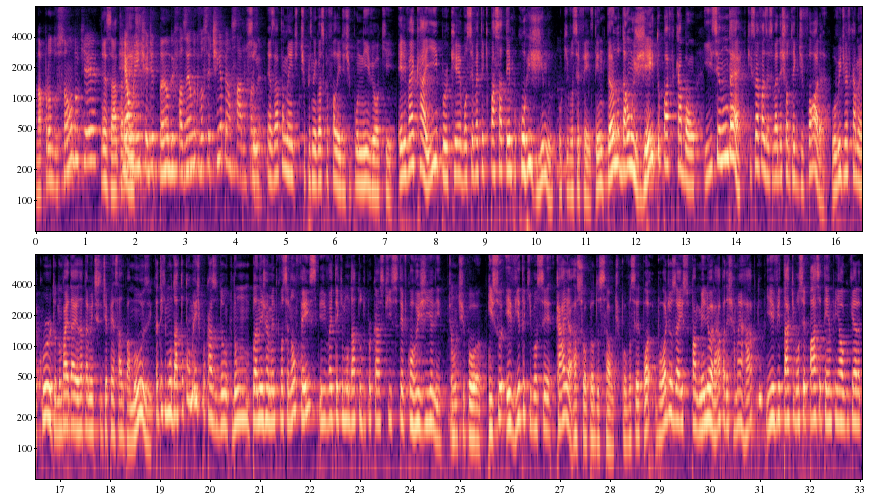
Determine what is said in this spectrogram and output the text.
na produção do que exatamente. realmente editando e fazendo o que você tinha pensado em fazer. Sim, exatamente. Tipo, esse negócio que eu falei de tipo nível aqui. Ele vai cair porque você vai ter que passar tempo corrigindo o que você fez, tentando dar um jeito para ficar bom. E se não der, ué, o que você vai fazer? Você vai deixar o take de fora? O vídeo vai ficar mais curto, não vai dar exatamente o que você tinha pensado pra música. Vai ter que mudar totalmente por causa do, de um planejamento que você não fez e vai ter que mudar tudo por causa que você teve que corrigir ali. Então, uhum. tipo, isso evita que você caia a sua produção. Tipo, você pode usar isso para melhorar, para deixar mais rápido e evitar que você passe tempo em algo que era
